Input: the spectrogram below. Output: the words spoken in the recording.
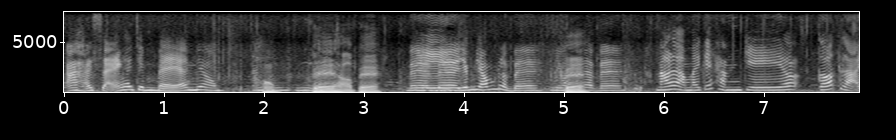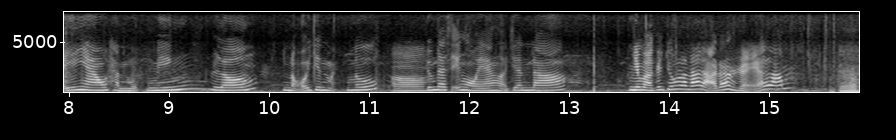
À hải sản ở trên bè anh biết không? Không, bé hả bé? Bê bê giống giống là bê nhưng mà Bê. phải là bê. Nó là mấy cái thanh tre á kết lại với nhau thành một miếng lớn nổi trên mặt nước. Ờ. Chúng ta sẽ ngồi ăn ở trên đó. Nhưng mà cái chú đó nói là ở đó rẻ lắm. À.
